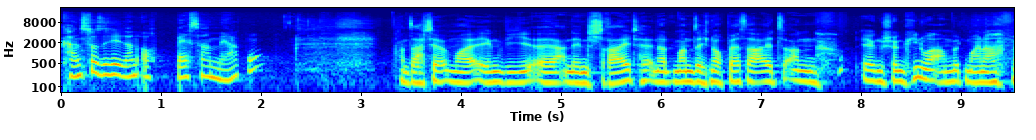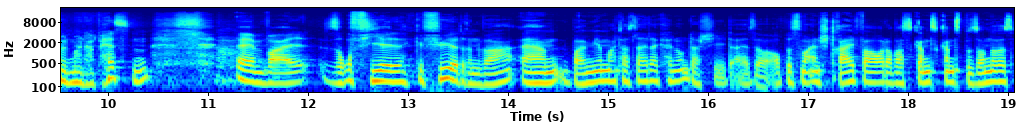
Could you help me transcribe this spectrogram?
Kannst du sie dir dann auch besser merken? Man sagt ja immer irgendwie, äh, an den Streit erinnert man sich noch besser als an irgendeinen schönen Kinoabend mit meiner, mit meiner Besten, ähm, weil so viel Gefühl da drin war. Ähm, bei mir macht das leider keinen Unterschied. Also ob es nur ein Streit war oder was ganz, ganz Besonderes,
